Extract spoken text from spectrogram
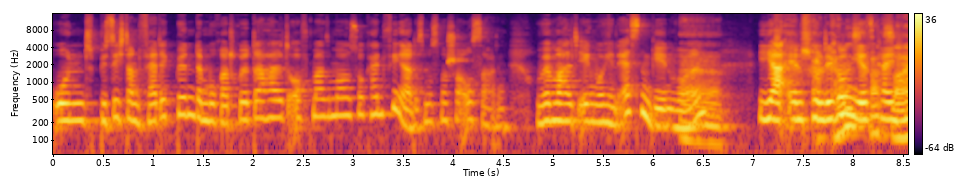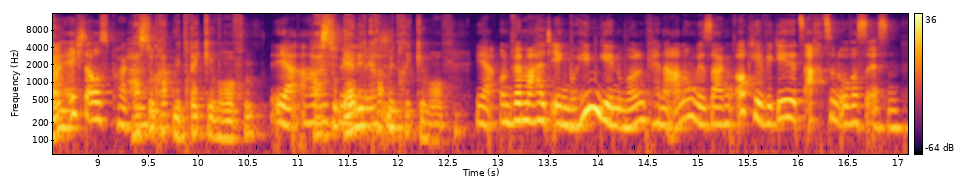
Und bis ich dann fertig bin, der Murat rührt da halt oftmals mal so keinen Finger. Das muss man schon aussagen. Und wenn wir halt irgendwo hin essen gehen wollen... Ja, ja. Ja, Entschuldigung, Kann jetzt kann ich sein? mal echt auspacken. Hast du gerade mit Dreck geworfen? Ja, Hast du ich ehrlich wirklich. gerade mit Dreck geworfen? Ja, und wenn wir halt irgendwo hingehen wollen, keine Ahnung, wir sagen, okay, wir gehen jetzt 18 Uhr was essen.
